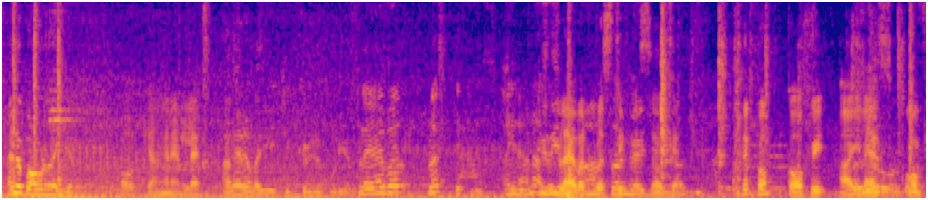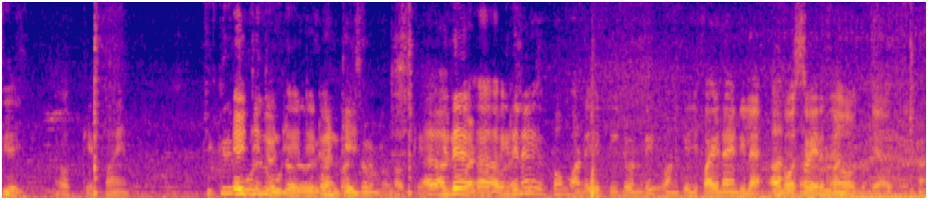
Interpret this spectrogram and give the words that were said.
അതിന് പൗഡർ ആക്കിയത് ഓക്കെ അങ്ങനെയാണല്ലേ? അങ്ങനെയാണ് ഈ ചിക്കൻ ഫ്ലേവർ പ്ലസ് തിക്നെസ് അതിനാണ് ഫ്ലേവർ പ്ലസ് തിക്നെസ് ഓക്കെ ഇതിപ്പം കോഫി ആയില്ലേ? കോഫിയായി ഓക്കെ ഫൈൻ എയ്റ്റി ഇത് ഇതിന് ഇപ്പം one eighty twenty one K G five ninety അല്ലേ കോസ്റ്റ് വരുന്നത്. Okay okay.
